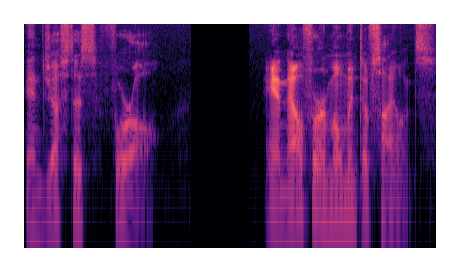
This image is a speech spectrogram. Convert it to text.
and justice for all. And now for a moment of silence.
